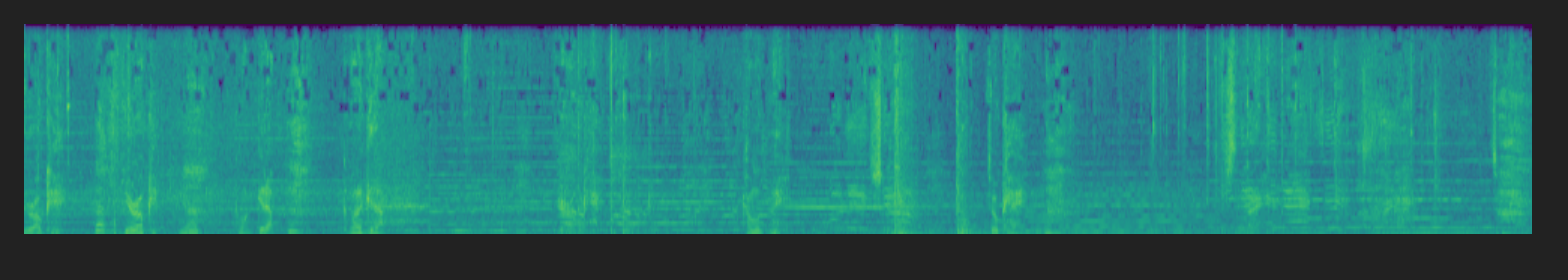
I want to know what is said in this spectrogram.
You're okay. You're okay. Yeah. Come on, get up. Come on, get up. You're okay. Come with me. Just come. It's okay. Stay right here. It's okay.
